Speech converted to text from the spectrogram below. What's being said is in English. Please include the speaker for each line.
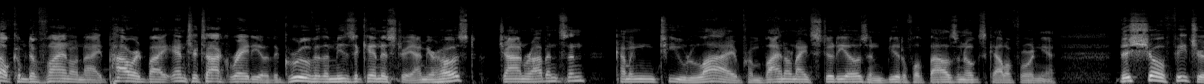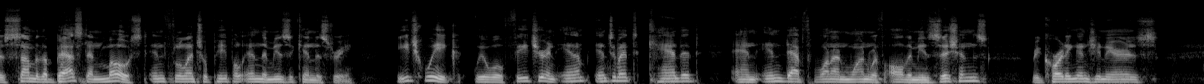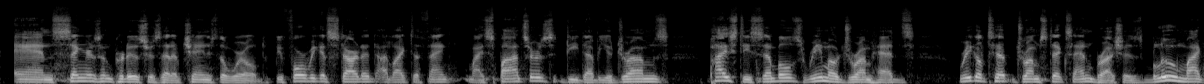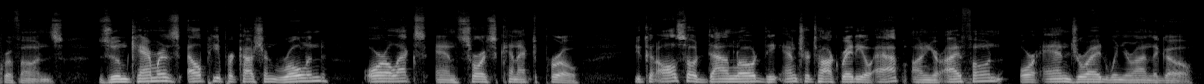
Speaker 1: Welcome to Vinyl Night, powered by Entertalk Radio, the groove of the music industry. I'm your host, John Robinson, coming to you live from Vinyl Night Studios in beautiful Thousand Oaks, California. This show features some of the best and most influential people in the music industry. Each week, we will feature an in- intimate, candid, and in depth one on one with all the musicians, recording engineers, and singers and producers that have changed the world. Before we get started, I'd like to thank my sponsors DW Drums, Paiste Cymbals, Remo Drumheads, Regal Tip Drumsticks and Brushes, Blue Microphones, Zoom Cameras, LP Percussion, Roland, Auralex, and Source Connect Pro. You can also download the Entertalk Radio app on your iPhone or Android when you're on the go.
